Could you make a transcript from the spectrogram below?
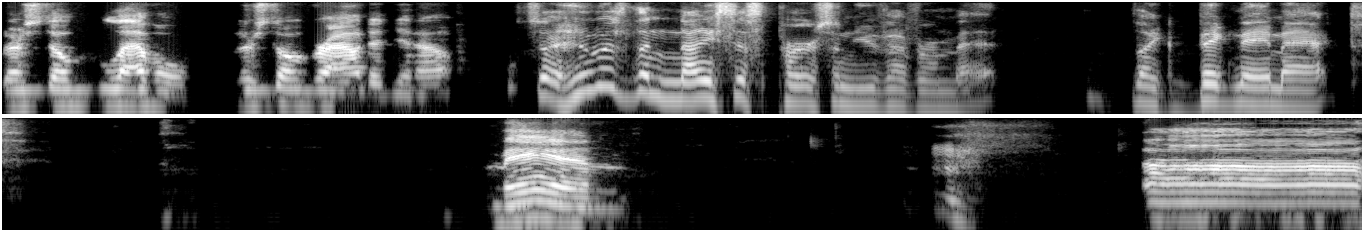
they're still level. They're still grounded. You know. So, who is the nicest person you've ever met? Like big name act. Man. Uh,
